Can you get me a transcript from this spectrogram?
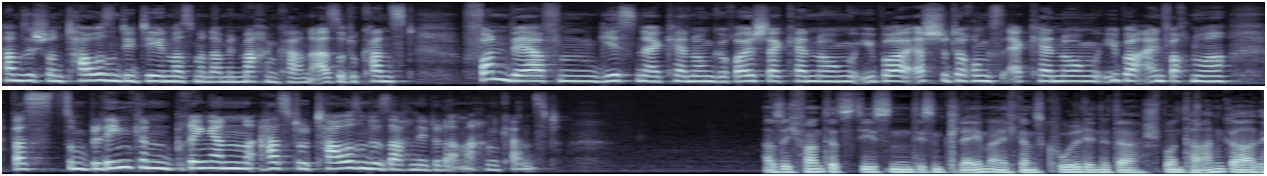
haben sie schon tausend Ideen, was man damit machen kann. Also du kannst von Werfen, Gestenerkennung, Geräuscherkennung, über Erschütterungserkennung, über einfach nur was zum Blinken bringen, hast du tausende Sachen, die du da machen kannst. Also ich fand jetzt diesen, diesen Claim eigentlich ganz cool, den du da spontan gerade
